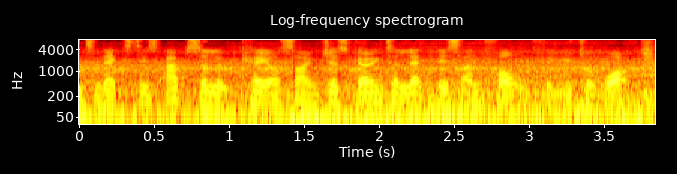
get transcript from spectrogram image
Happens next is absolute chaos. I'm just going to let this unfold for you to watch.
